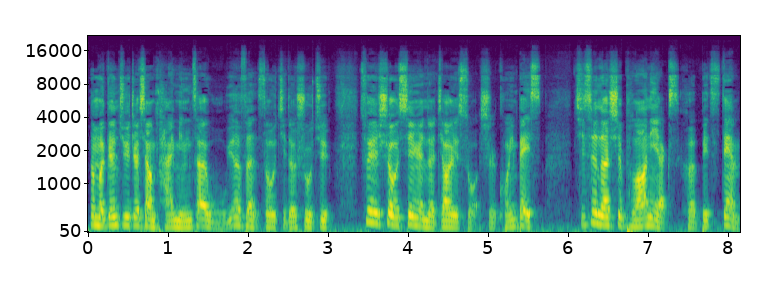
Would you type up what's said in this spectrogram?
那么，根据这项排名在五月份搜集的数据，最受信任的交易所是 Coinbase，其次呢是 Poloniex 和 Bitstamp，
